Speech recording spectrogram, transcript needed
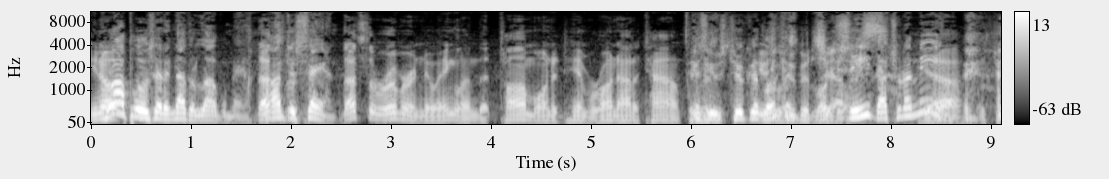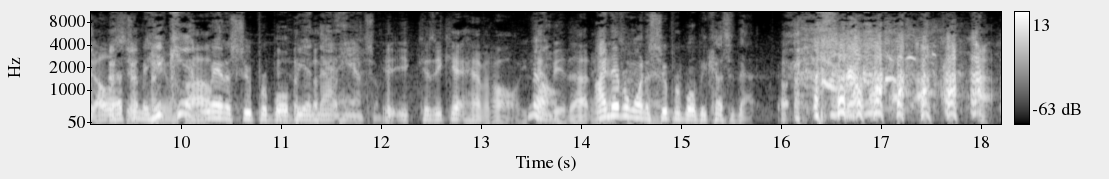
You know- Garoppolo's at another level, man. That's I'm the- just saying. That's the rumor in New England that Tom wanted him run out of town Because he was too good looking. Too good looking. See, that's what I mean. Yeah, the jealousy That's what I mean. He can't win a Super Bowl being that handsome. because he can't have it all. He No, can't be that. I never won a man. Super Bowl because of that.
